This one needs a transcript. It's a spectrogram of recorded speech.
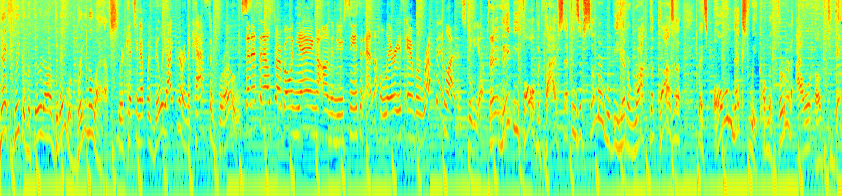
Next week on the third hour of today, we're bringing the laughs. We're catching up with Billy Eichner and the cast of Bros. Then SNL star Bowen Yang on the new season and the hilarious Amber Ruffin live in studio. And it may be fall, but five seconds of summer will be here to rock the plaza. That's all next week on the third hour of today.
